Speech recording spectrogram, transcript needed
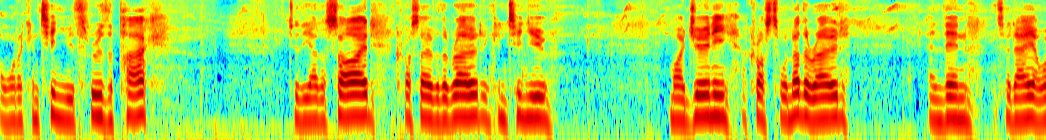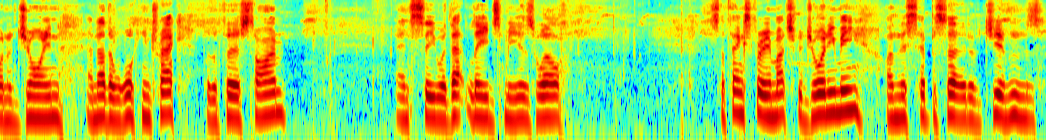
I want to continue through the park to the other side, cross over the road and continue my journey across to another road. And then today I want to join another walking track for the first time and see where that leads me as well. So thanks very much for joining me on this episode of Jim's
